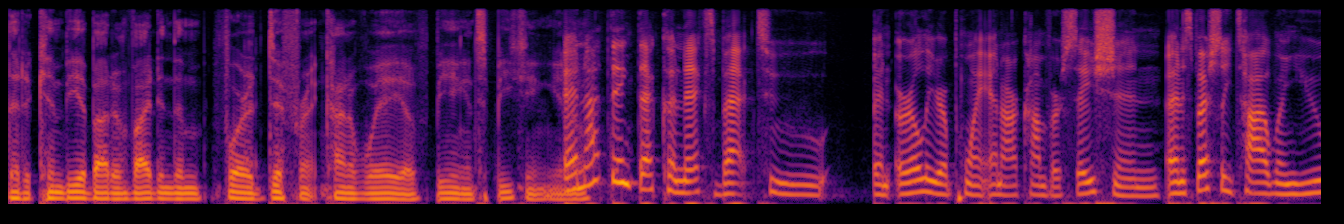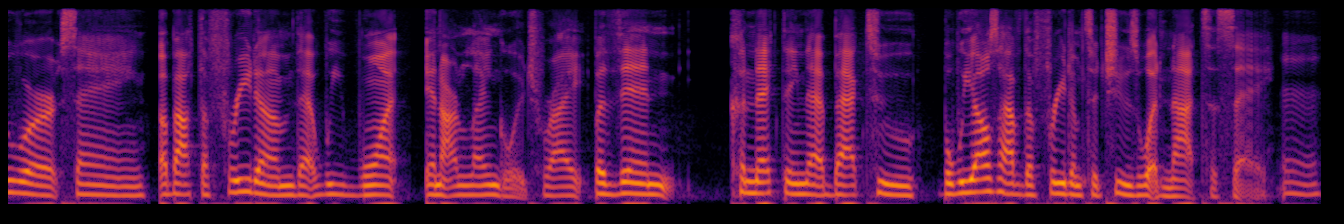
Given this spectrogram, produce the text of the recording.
That it can be about inviting them for a different kind of way of being and speaking. You know? And I think that connects back to an earlier point in our conversation, and especially Ty, when you were saying about the freedom that we want in our language, right? But then connecting that back to, but we also have the freedom to choose what not to say. Mm.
